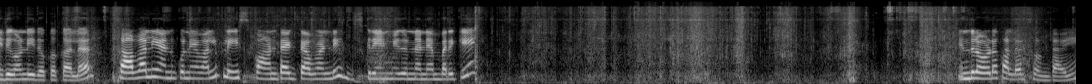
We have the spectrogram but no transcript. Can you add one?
ఇదిగోండి ఇది ఒక కలర్ కావాలి అనుకునే వాళ్ళు ప్లీజ్ కాంటాక్ట్ అవ్వండి స్క్రీన్ మీద ఉన్న నెంబర్కి. ఇందులో కూడా కలర్స్ ఉంటాయి.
